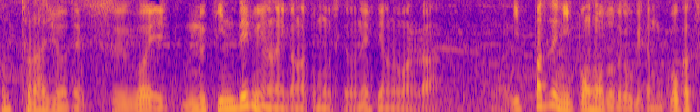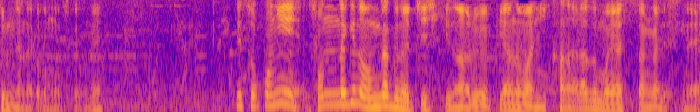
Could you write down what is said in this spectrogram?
本当ラジオですごい抜きんでるんじゃないかなと思うんですけどねピアノマンが。一発で日本放送とか受けても合格するんじゃないかと思うんですけどね。でそこにそんだけの音楽の知識のあるピアノマンに必ずもやしさんがですね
